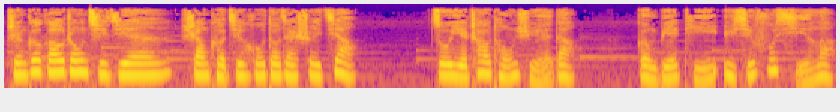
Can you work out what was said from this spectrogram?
整个高中期间，上课几乎都在睡觉，作业抄同学的，更别提预习复习了。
